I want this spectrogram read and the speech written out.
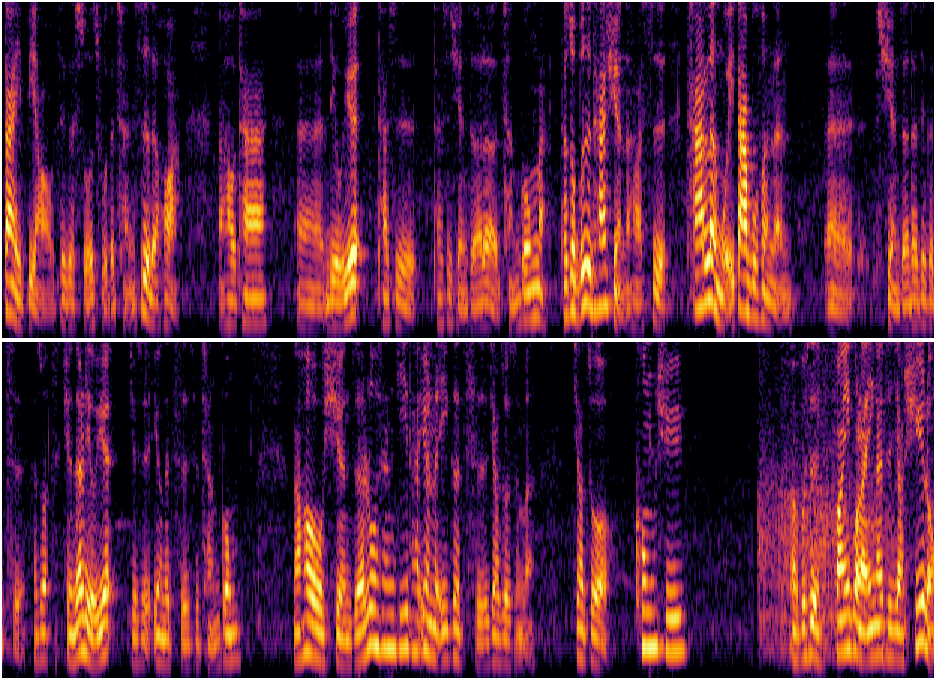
代表这个所处的城市的话，然后他呃纽约他是他是选择了成功嘛？他说不是他选的哈，是他认为大部分人呃选择的这个词。他说选择纽约就是用的词是成功，然后选择洛杉矶他用了一个词叫做什么？叫做空虚。呃，不是翻译过来应该是叫虚荣，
